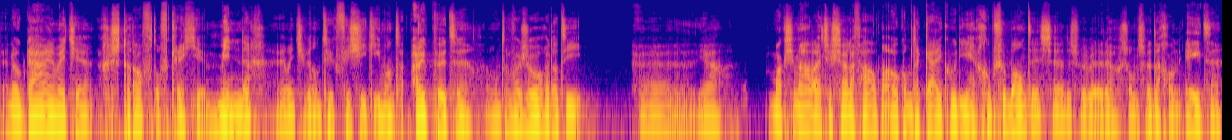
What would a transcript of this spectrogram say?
En ook daarin werd je gestraft of kreeg je minder. Hè? Want je wil natuurlijk fysiek iemand uitputten om ervoor zorgen dat hij ja, maximaal uit zichzelf haalt. Maar ook om te kijken hoe die in groepsverband is. Hè? Dus we werden, soms werd er gewoon eten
